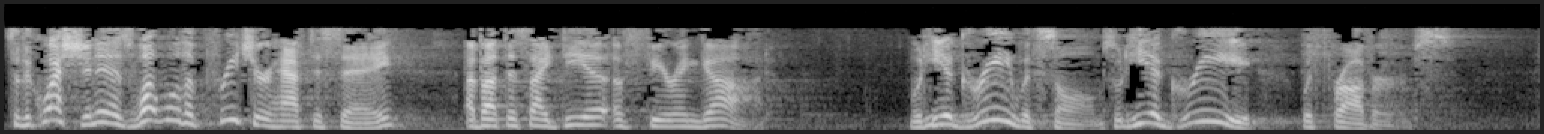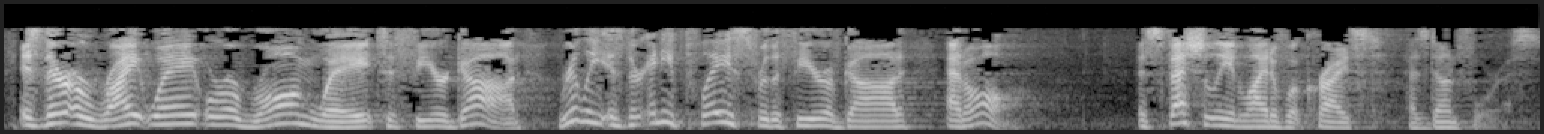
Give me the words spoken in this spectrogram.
So the question is, what will the preacher have to say about this idea of fearing God? Would he agree with Psalms? Would he agree with Proverbs? Is there a right way or a wrong way to fear God? Really, is there any place for the fear of God at all? Especially in light of what Christ has done for us.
